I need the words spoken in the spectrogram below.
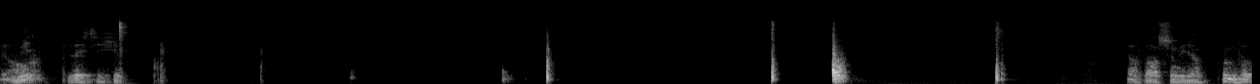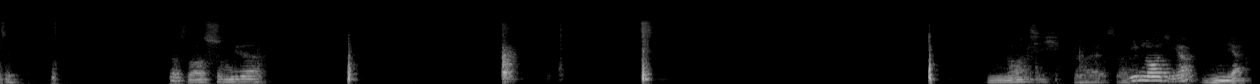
Wir auch. 60 hier. Das war's schon wieder. 45. Das war's schon wieder. Neunzig. 97, ja? Ja.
